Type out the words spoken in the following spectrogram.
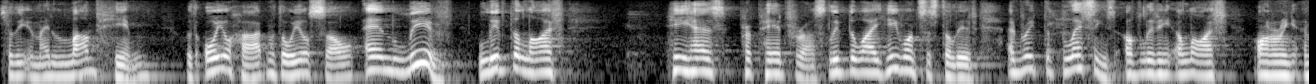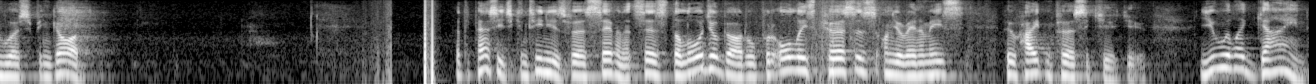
so that you may love him with all your heart and with all your soul and live. Live the life he has prepared for us. Live the way he wants us to live and reap the blessings of living a life honouring and worshipping God. But the passage continues, verse 7. It says, The Lord your God will put all these curses on your enemies who hate and persecute you. You will again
